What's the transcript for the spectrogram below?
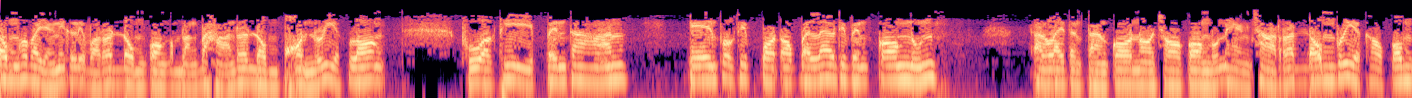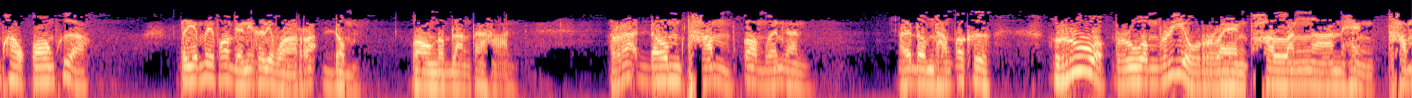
ดมเข้าไปอย่างนี้ก็เรียกว่าระดมกองกำลังทหารระดมผลเรียกร้อง พวกที่เป็นทหารเกณฑ์พวกที่ปลดออกไปแล้วที่เป็นกองหนุนอะไรต่างๆ กนช กองหนุนแห่งชาติระดมเรียกเข้ากรมเข้ากองเพื่อ เตรียมให้พร้อมอย่างนี้เขาเรียกว่า ระดม กองกำลังทหาร ระดมธรรมก็เหมือนกัน ระดมธรรมก็คือ รวบรวมเรี่ยวแรงพลังงานแห่งธรรม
